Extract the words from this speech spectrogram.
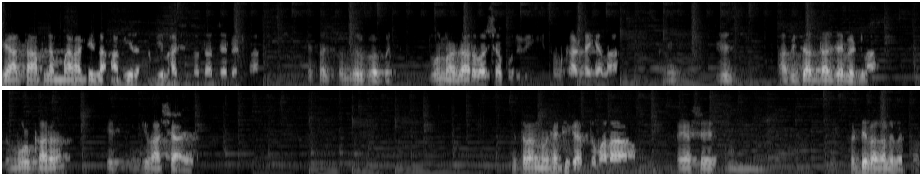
जे आता आपल्या मराठीला अभि अभिभाषेचा दर्जा भेटला त्याचा संदर्भ दोन हजार वर्षापूर्वी इथून काढला गेला आणि जे अभिजात दर्जा भेटला त्याचं मूळ कारण ही भाषा आहे. मित्रांनो ह्या ठिकाणी तुम्हाला काही असे खड्डे बघायला भेटतात.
